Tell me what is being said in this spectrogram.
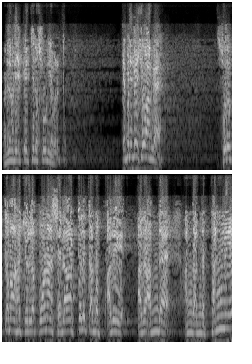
மனிதனுடைய பேச்சில சூனியம் இருக்குது. எப்படி பேசுவாங்க? சுருக்கமாக சொல்ல போனா செடாக்களுக்கு அந்த அது அது அந்த அந்த அந்த தன்மைய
